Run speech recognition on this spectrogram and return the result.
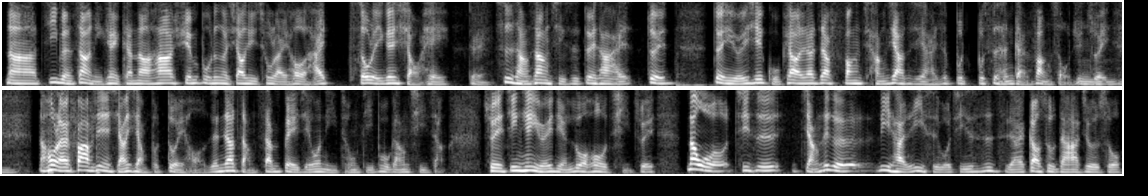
那基本上你可以看到，他宣布那个消息出来以后，还收了一根小黑。对，市场上其实对他还对对有一些股票要在放长假之前，还是不不是很敢放手去追。嗯、那后来发现想一想不对哈，人家涨三倍，结果你从底部刚起涨，所以今天有一点落后起追。那我其实讲这个厉害的意思，我其实是只来告诉大家，就是说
